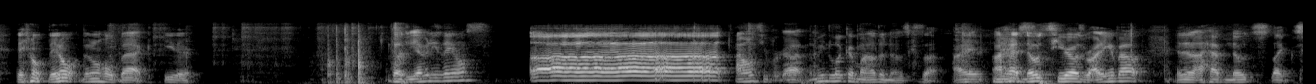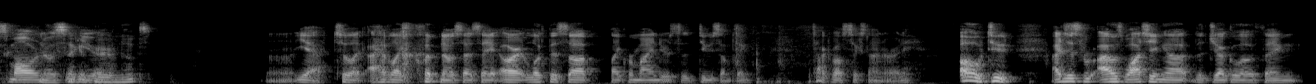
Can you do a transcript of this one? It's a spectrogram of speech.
they don't they don't they don't hold back either. But do you have anything else? Uh, I honestly forgot. Let me look at my other notes because I I, I had notes here I was writing about, and then I have notes like smaller notes in second here. pair of notes. Uh, yeah, to like I have like clip notes that say, all right, look this up, like reminders to do something. I talked about six nine already. Oh, dude, I just I was watching uh the Juggalo thing.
